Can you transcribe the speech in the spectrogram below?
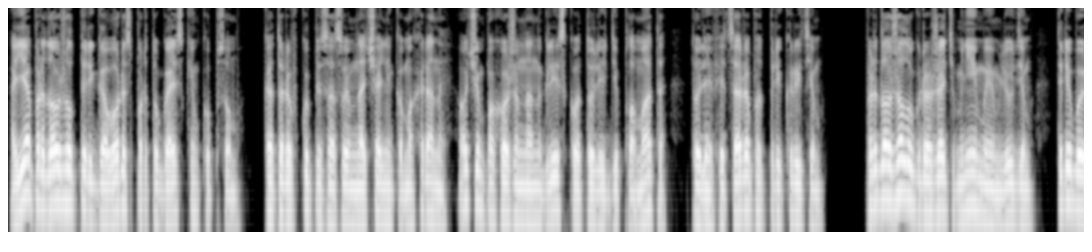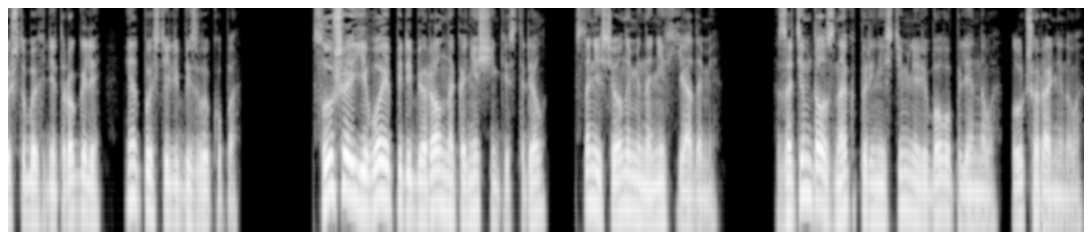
а я продолжил переговоры с португальским купцом, который вкупе со своим начальником охраны, очень похожим на английского то ли дипломата, то ли офицера под прикрытием, продолжал угрожать мне и моим людям, требуя, чтобы их не трогали и отпустили без выкупа. Слушая его, я перебирал наконечники стрел с нанесенными на них ядами. Затем дал знак перенести мне любого пленного, лучше раненого.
